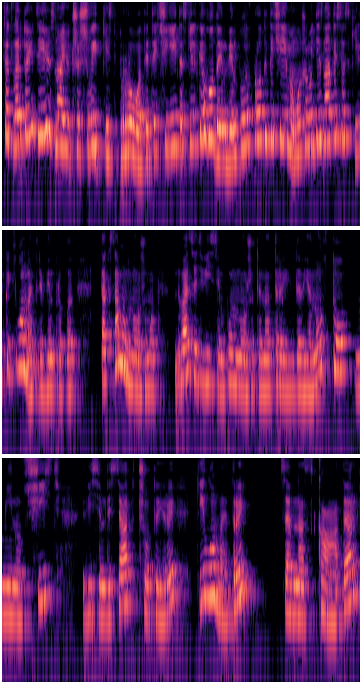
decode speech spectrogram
Четвертою дією, знаючи швидкість проти течії та скільки годин він плив проти течії, ми можемо дізнатися, скільки кілометрів він проплив. Так само множимо 28 помножити на 3 – 90, мінус 6 – 84 кілометри. Це в нас катер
